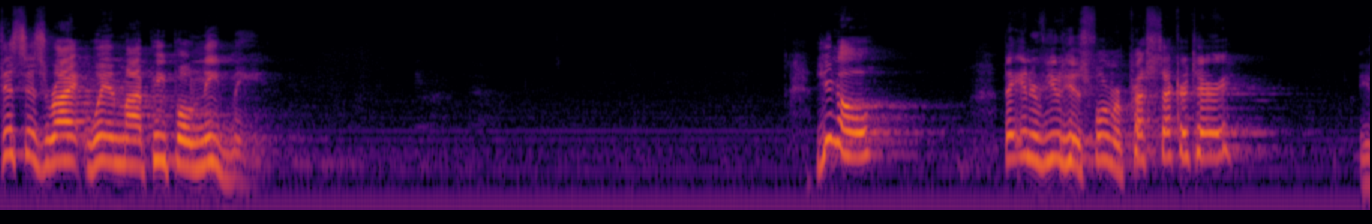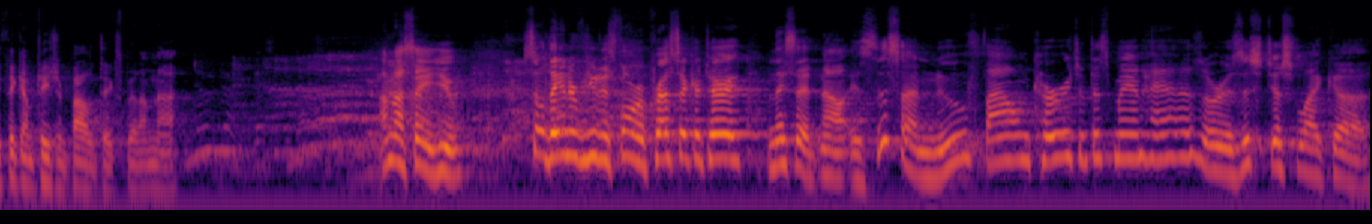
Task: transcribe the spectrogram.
This is right when my people need me. You know, they interviewed his former press secretary. You think I'm teaching politics, but I'm not. I'm not saying you. So they interviewed his former press secretary, and they said, Now, is this a newfound courage that this man has, or is this just like uh,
